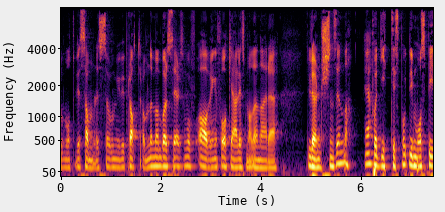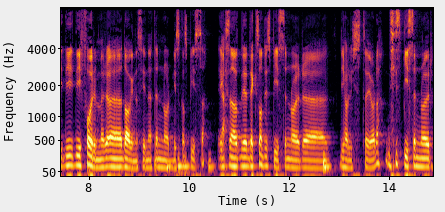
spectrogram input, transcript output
en måte vi samles og hvor mye vi prater om det, men bare ser liksom, hvor avhengig folk er liksom av den der eh, lunsjen sin. da. Ja. På et gitt tidspunkt. De, spi, de, de former eh, dagene sine etter når de skal spise. Det, det er ikke sånn at de spiser når eh, de har lyst til å gjøre det. De spiser når,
